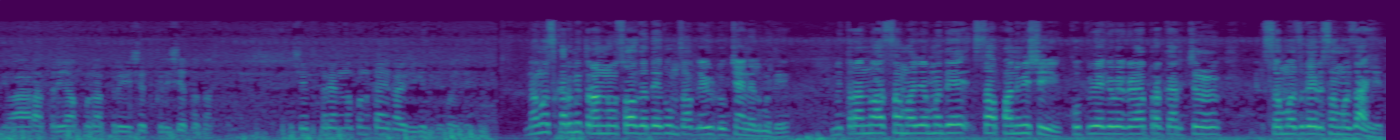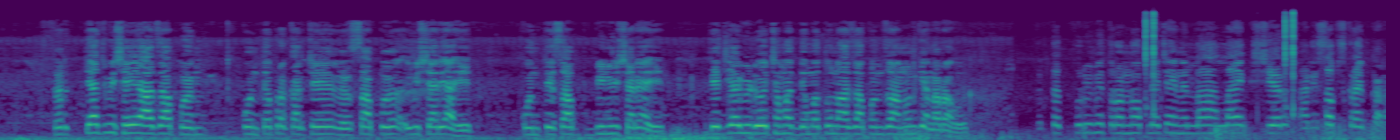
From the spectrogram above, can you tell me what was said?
किंवा रात्री अपरात्री शेतकरी शेतात असतात. शेतकऱ्यांना पण काय काळजी घेतली पाहिजे? नमस्कार मित्रांनो स्वागत आहे तुमचं आपल्या युट्यूब चॅनलमध्ये मित्रांनो आज समाजामध्ये सापांविषयी खूप वेगवेगळ्या प्रकारचे समज गैरसमज आहेत. तर त्याच विषयी आज आपण कोणत्या प्रकारचे साप विषारी आहेत कोणते साप बिनविषारी आहेत त्याच्या या व्हिडिओच्या माध्यमातून आज आपण जाणून घेणार आहोत. तर तत्पूर्वी मित्रांनो आपल्या चॅनलला लाईक शेअर आणि सबस्क्राईब करा.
